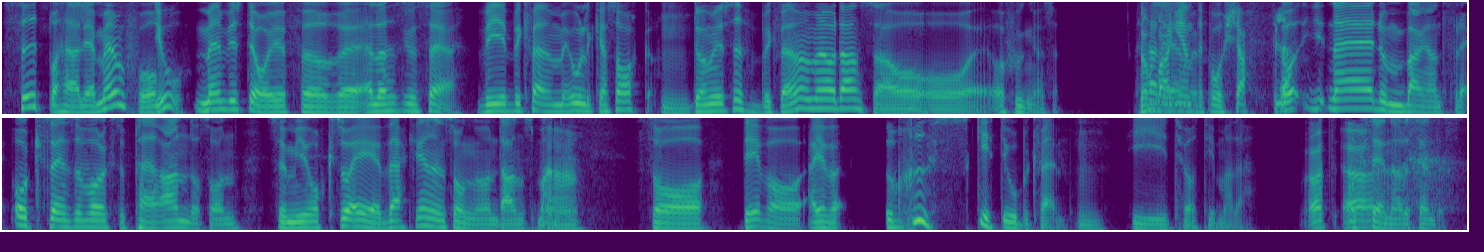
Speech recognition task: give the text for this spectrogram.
superhärliga människor, Jo. men vi står ju för, eh, eller hur ska jag säga, vi är bekväma med olika saker. Mm. De är ju superbekväma med att dansa och, och, och sjunga. Så. De bangar inte på att shuffla. Ja, nej, de bangar inte för det. Och sen så var det också Per Andersson, som ju också är verkligen en sång och en dansman. Ja. Så det var, jag var ruskigt obekväm Mm. i två timmar där. Och, Och sen när det sändes.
